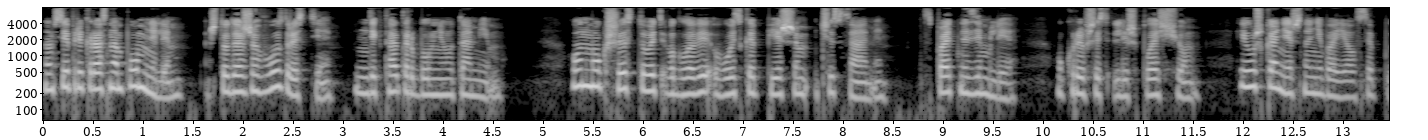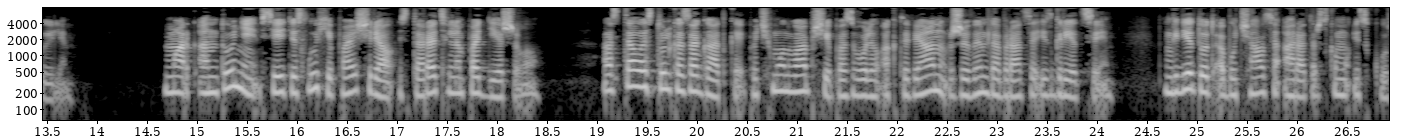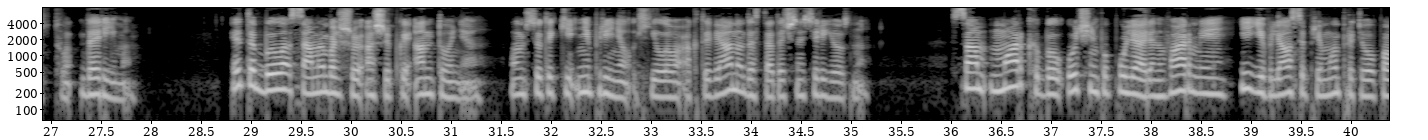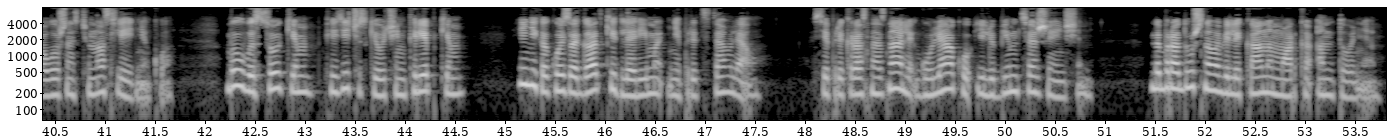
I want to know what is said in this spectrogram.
Но все прекрасно помнили, что даже в возрасте диктатор был неутомим. Он мог шествовать во главе войска пешим часами, спать на земле, укрывшись лишь плащом, и уж, конечно, не боялся пыли. Марк Антоний все эти слухи поощрял и старательно поддерживал. Осталось только загадкой, почему он вообще позволил Октавиану живым добраться из Греции, где тот обучался ораторскому искусству, до Рима. Это было самой большой ошибкой Антония. Он все-таки не принял хилого Октавиана достаточно серьезно. Сам Марк был очень популярен в армии и являлся прямой противоположностью наследнику. Был высоким, физически очень крепким и никакой загадки для Рима не представлял. Все прекрасно знали гуляку и любимца женщин, добродушного великана Марка Антония.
